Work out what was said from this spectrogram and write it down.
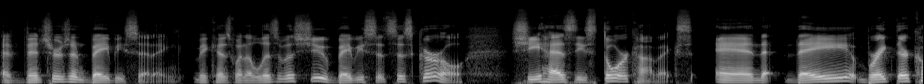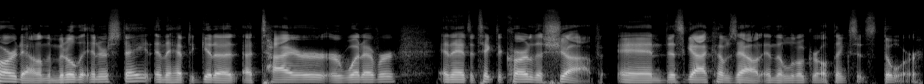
Adventures in Babysitting because when Elizabeth Shue babysits this girl, she has these Thor comics and they break their car down in the middle of the interstate and they have to get a, a tire or whatever and they have to take the car to the shop and this guy comes out and the little girl thinks it's Thor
